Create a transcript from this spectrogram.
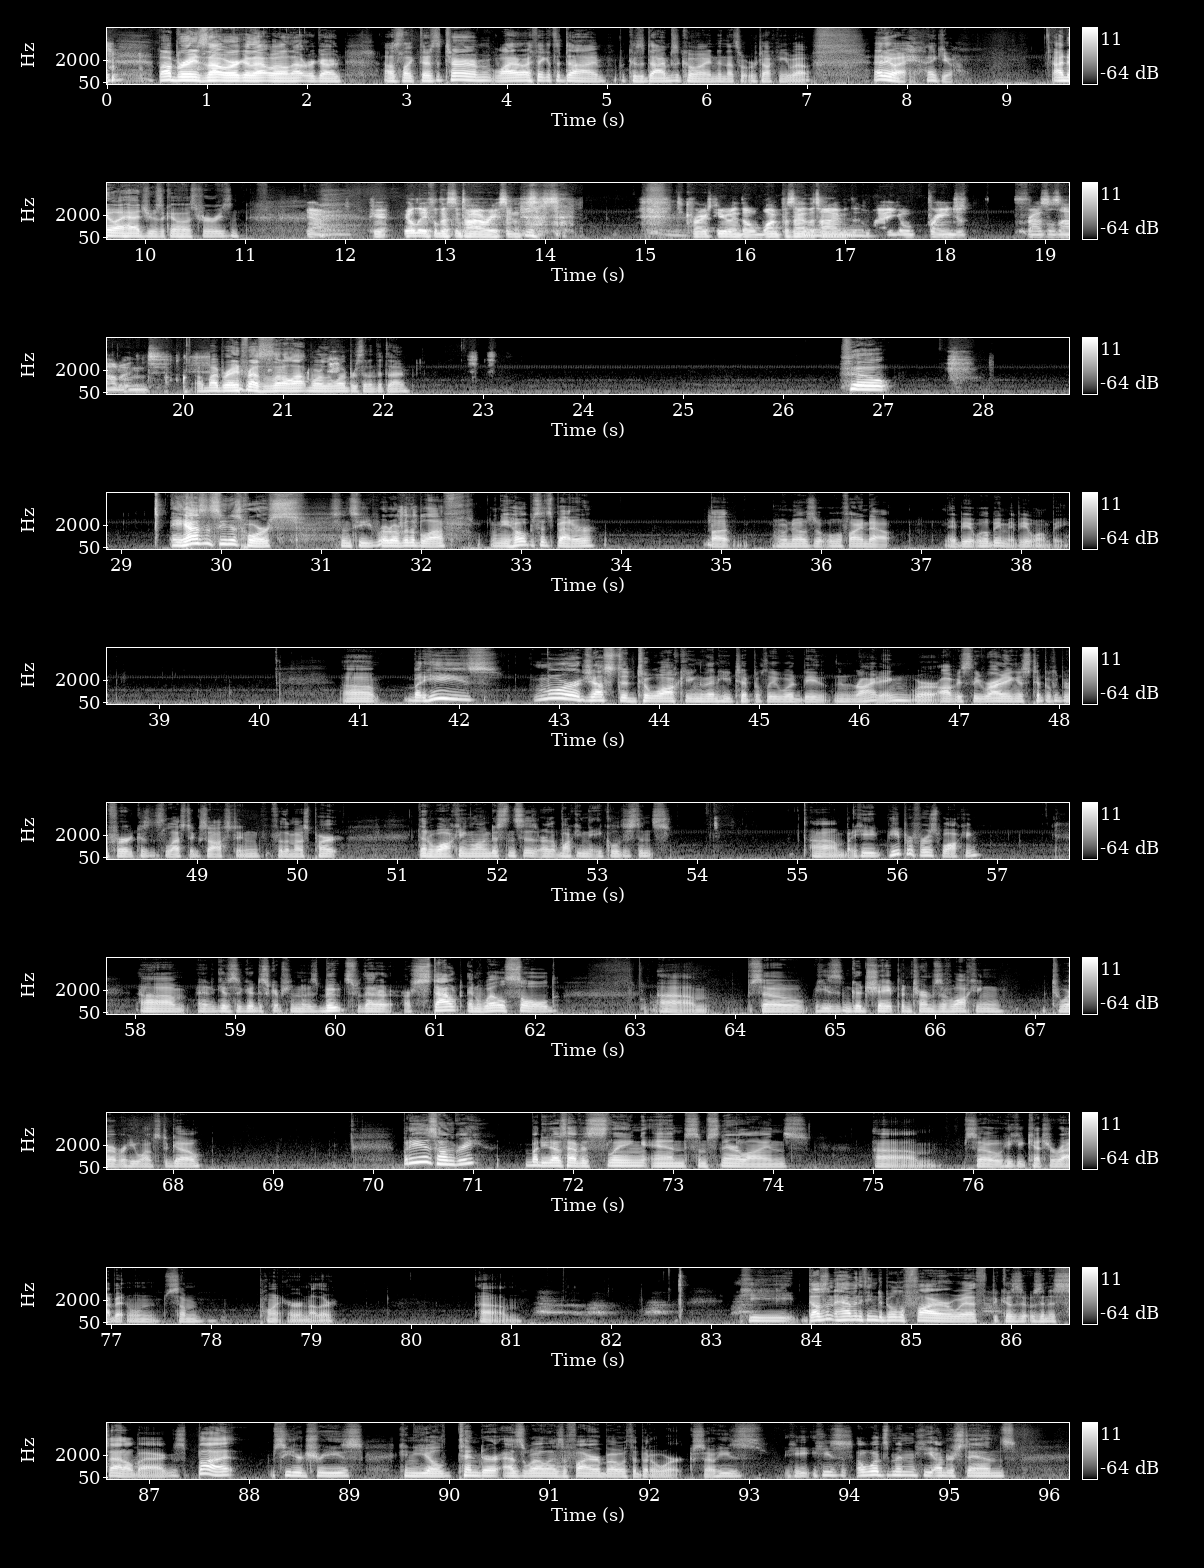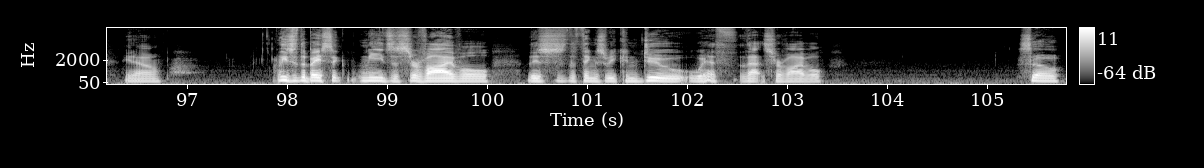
my brain's not working that well in that regard. I was like, "There's a term. Why do I think it's a dime? Because a dime's a coin, and that's what we're talking about." Anyway, thank you. I knew I had you as a co-host for a reason. Yeah, purely for this entire reason, to correct you in the one percent of the time where your brain just frazzles out and Oh, my brain frazzles out a lot more than one percent of the time. So he hasn't seen his horse since he rode over the bluff, and he hopes it's better. But who knows? We'll find out. Maybe it will be. Maybe it won't be. Uh, but he's more adjusted to walking than he typically would be in riding. Where obviously riding is typically preferred because it's less exhausting for the most part than walking long distances or walking the equal distance. Um, but he he prefers walking. Um, and it gives a good description of his boots that are, are stout and well soled. Um, so he's in good shape in terms of walking to wherever he wants to go. But he is hungry, but he does have his sling and some snare lines. Um, so he could catch a rabbit in some point or another. Um, he doesn't have anything to build a fire with because it was in his saddlebags, but cedar trees can yield tinder as well as a fire bow with a bit of work. So he's he he's a woodsman. He understands, you know, these are the basic needs of survival. These are the things we can do with that survival. So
